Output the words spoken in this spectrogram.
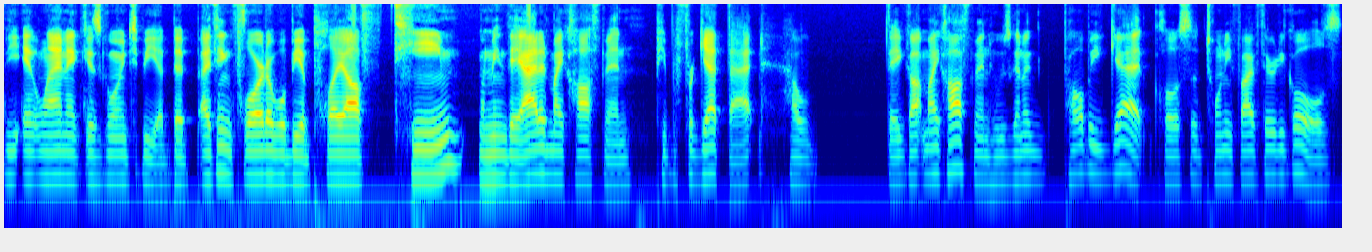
the Atlantic is going to be a bit. I think Florida will be a playoff team. I mean, they added Mike Hoffman. People forget that how they got Mike Hoffman, who's going to probably get close to 25, 30 goals.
